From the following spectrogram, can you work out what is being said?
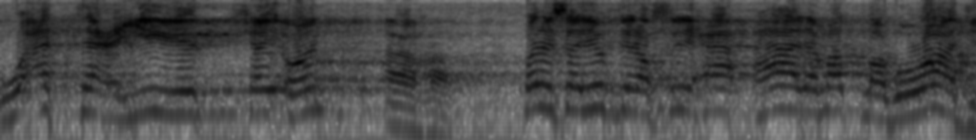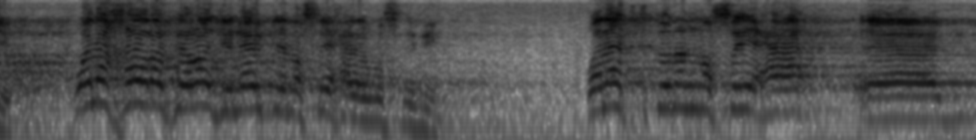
والتعيير شيء آخر. فالإنسان يبدي نصيحة هذا مطلب وواجب ولا خير في رجل يبدي نصيحة للمسلمين. ولكن تكون النصيحة آه،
